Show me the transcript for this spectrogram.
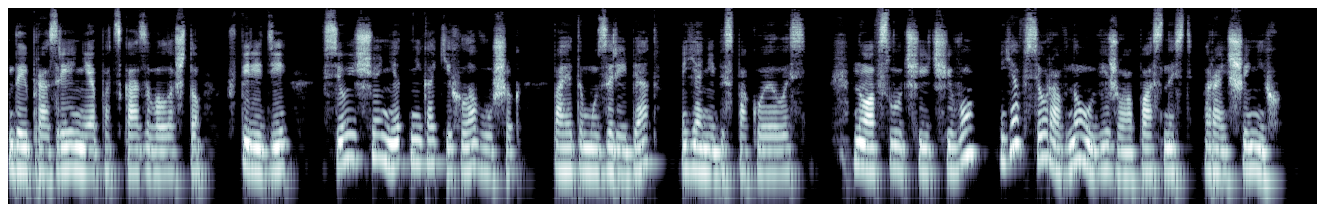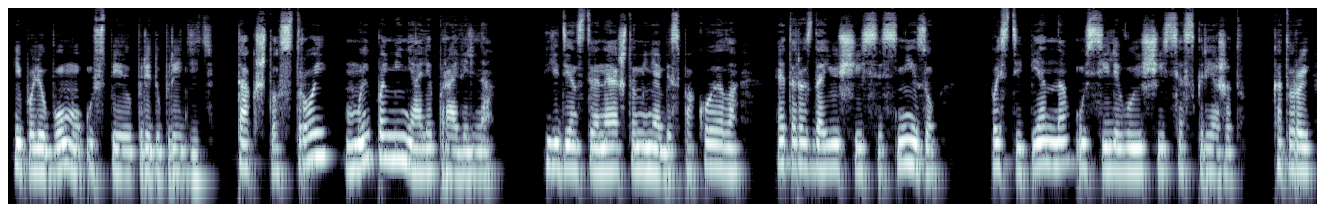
да и прозрение подсказывало, что впереди все еще нет никаких ловушек, поэтому за ребят я не беспокоилась. Ну а в случае чего я все равно увижу опасность раньше них и по-любому успею предупредить. Так что строй мы поменяли правильно. Единственное, что меня беспокоило, это раздающийся снизу, постепенно усиливающийся скрежет, который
